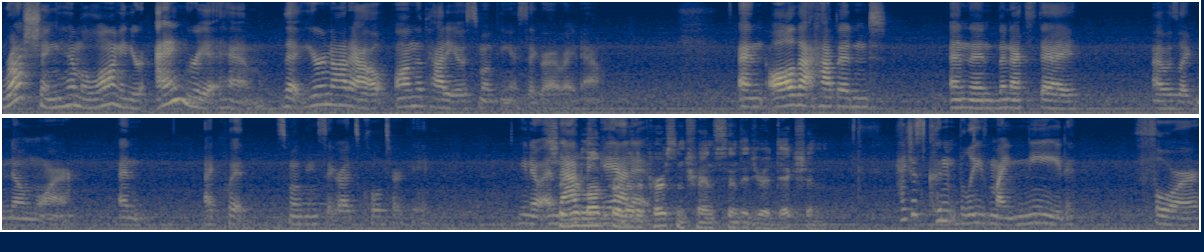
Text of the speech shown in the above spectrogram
rushing him along and you're angry at him that you're not out on the patio smoking a cigarette right now. And all that happened. And then the next day, I was like, no more. And I quit smoking cigarettes cold turkey. You know, and so that your love for another it. person transcended your addiction. I just couldn't believe my need for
